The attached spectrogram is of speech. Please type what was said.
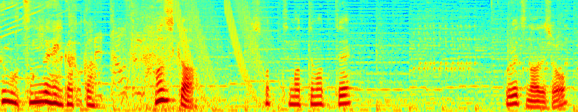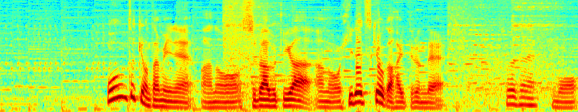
雲積んでへんかった。マジか。待って待って待って。これつなでしょ？この時のためにね、あの、芝吹きが、あの、比列強化入ってるんで、それでね、も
